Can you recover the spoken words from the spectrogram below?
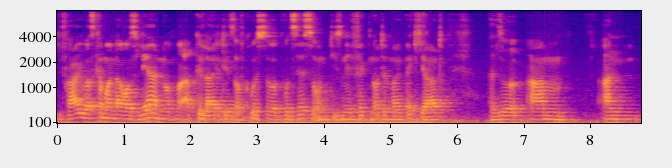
die Frage, was kann man daraus lernen, nochmal abgeleitet jetzt auf größere Prozesse und diesen Effekt Not in my backyard. Also ähm, an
